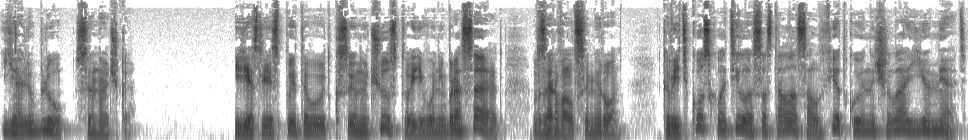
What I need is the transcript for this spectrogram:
Я люблю, сыночка». Если испытывают к сыну чувства, его не бросают, взорвался Мирон. Квитько схватила со стола салфетку и начала ее мять.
